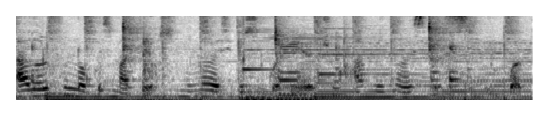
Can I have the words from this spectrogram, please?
Adolfo López Mateos, 1958 a 1964.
